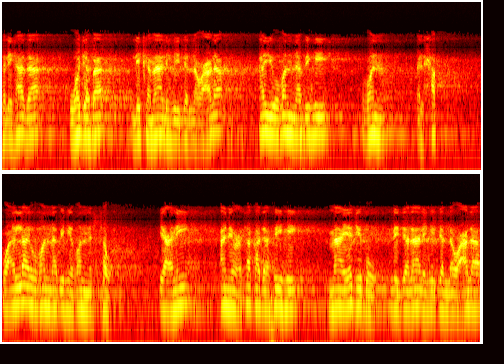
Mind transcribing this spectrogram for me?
فلهذا وجب لكماله جل وعلا أن يظن به ظن الحق وأن لا يظن به ظن السوء. يعني أن يعتقد فيه ما يجب لجلاله جل وعلا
